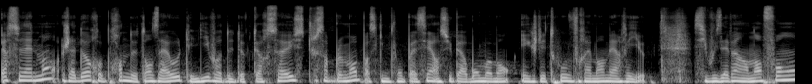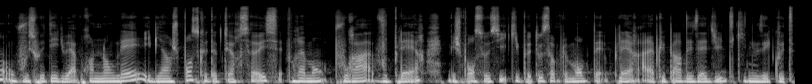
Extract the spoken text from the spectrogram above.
Personnellement, j'adore reprendre de temps à autre les livres de Dr. Seuss, tout simplement parce qu'ils me font passer un super bon moment et que je les trouve vraiment merveilleux. Si vous avez un enfant ou vous souhaitez lui apprendre l'anglais, eh bien, je pense que Dr. Seuss vraiment pourra vous plaire, mais je pense aussi qu'il peut tout simplement plaire à la plupart des adultes qui nous écoutent.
